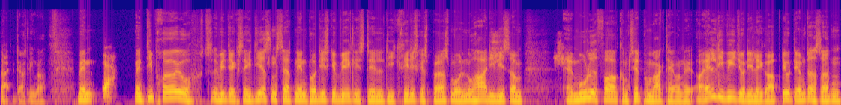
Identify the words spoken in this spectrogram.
Nej, det er også lige meget. Men, Ja. men de prøver jo, så vidt jeg kan se, de har sådan sat den ind på, at de skal virkelig stille de kritiske spørgsmål. Nu har de ligesom øh, mulighed for at komme tæt på magthaverne. Og alle de videoer, de lægger op, det er jo dem, der sådan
